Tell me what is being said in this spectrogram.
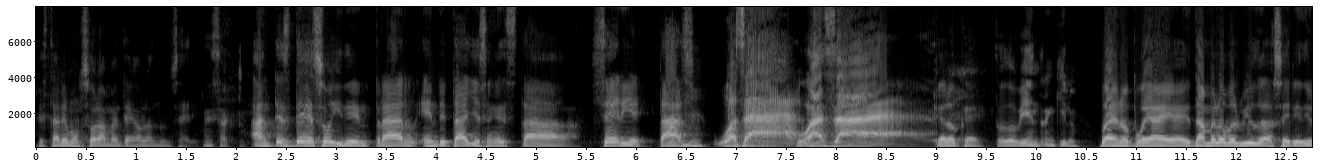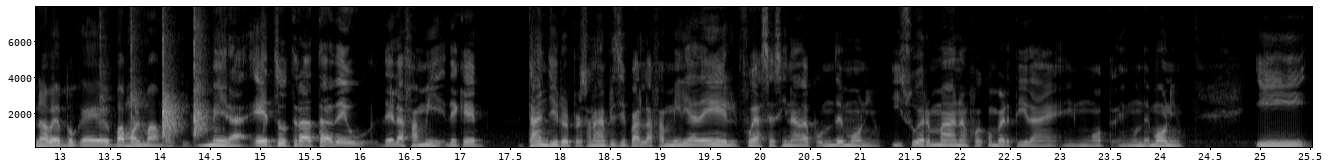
estaremos solamente en Hablando en Serie. Exacto. Antes de eso y de entrar en detalles en esta serie, Taz, what's up? WhatsApp. ¿Qué es lo que? ¿Todo bien? ¿Tranquilo? Bueno, pues eh, dame el overview de la serie de una vez porque vamos al mambo aquí. Mira, esto trata de, de la familia, de que Tanjiro, el personaje principal, la familia de él fue asesinada por un demonio y su hermana fue convertida en, un demonio. Y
